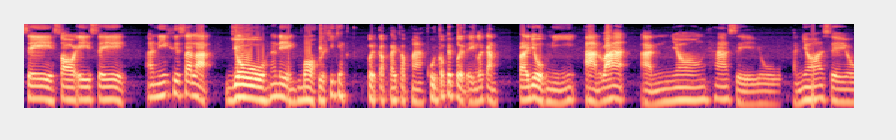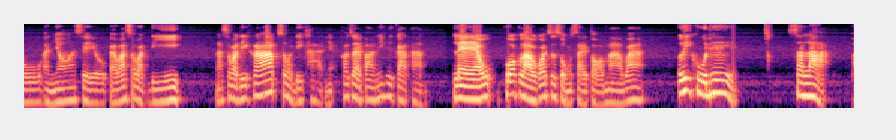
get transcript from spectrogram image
เซซอเอเซอันนี้คือสระโยนั่นเองบอกเลยขี้เกียจเปิดกลับไปกลับมา คุณก็ไปเปิดเองแล้วกัน ประโยคนี้อ่านว่าอันยองฮาเซโยอันยองฮาเซโยอันยองฮาเซโยแปลว่าสวัสดีนะสวัสดีครับ สวัสดีค่ะเนี่ยเข้าใจป่ะนี่คือการอ่าน แล้วพวกเราก็จะสงสัยต่อมาว่า เอ้ยครูเท่สระพ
